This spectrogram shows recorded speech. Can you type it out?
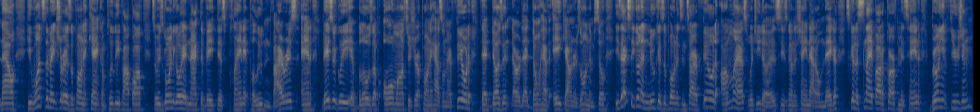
Now, he wants to make sure his opponent can't completely pop off, so he's going to go ahead and activate this Planet Pollutant Virus, and basically it blows up all monsters your opponent has on their field that doesn't, or that don't have A counters on them. So he's actually going to nuke his opponent's entire field, unless, which he does, he's going to chain that Omega. He's going to snipe out a card from his hand. Brilliant Fusion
